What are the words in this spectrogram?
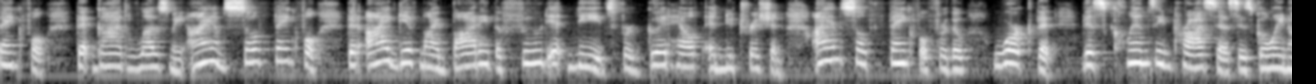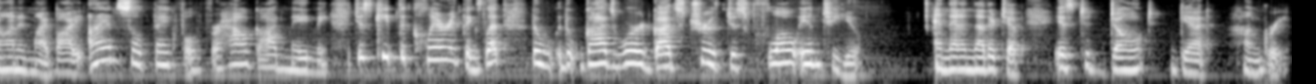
thankful that God loves me. I am so thankful that I give my body the food it needs for good health and nutrition. I am so thankful for the work that this cleansing process is going on in my body. I am so thankful for how God made me. Just keep declaring things. Let the, the God's word, God's truth just flow into you. And then another tip is to don't get hungry.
